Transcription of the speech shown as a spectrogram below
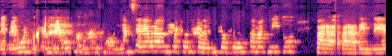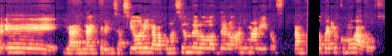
le pregunto, ¿habían celebrado en Puerto Rico eventos de esta magnitud para, para atender eh, la, la, esterilización y la vacunación de los, de los animalitos, tanto perros como gatos?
